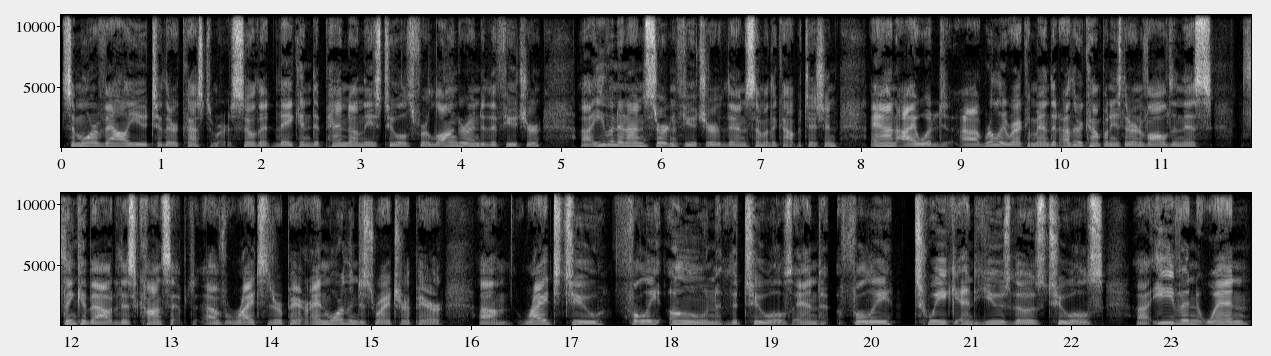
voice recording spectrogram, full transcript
some more value to their customers so that they can depend on these tools for longer into the future, uh, even an uncertain future than some of the competition. And I would uh, really recommend that other companies that are involved in this think about this concept of rights to repair, and more than just right to repair, um, right to fully own the tools and fully tweak and use those tools, uh, even when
